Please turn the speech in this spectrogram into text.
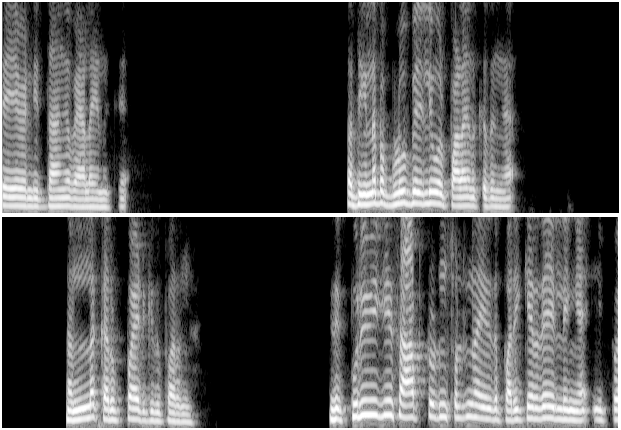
செய்ய வேண்டியது தாங்க வேலை எனக்கு. பார்த்தீங்கன்னா இப்போ ப்ளூபெரிலையும் ஒரு பழம் இருக்குதுங்க. நல்லா கருப்பாகிடுக்குது பாருங்க. இது குருவிக்கு சாப்பிட்டுன்னு சொல்லிட்டு நான் இதை பறிக்கிறதே இல்லைங்க. இப்போ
